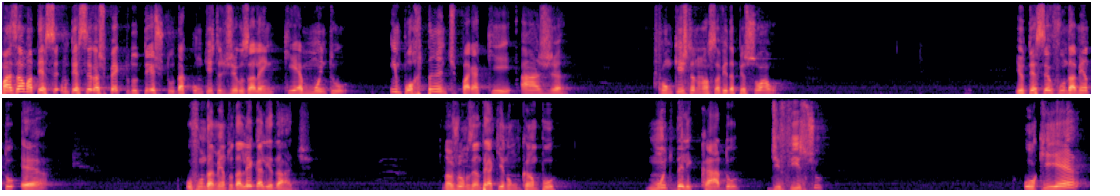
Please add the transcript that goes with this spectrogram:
Mas há terceira, um terceiro aspecto do texto da conquista de Jerusalém que é muito importante para que haja conquista na nossa vida pessoal. E o terceiro fundamento é o fundamento da legalidade. Nós vamos entrar aqui num campo muito delicado, difícil. O que é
